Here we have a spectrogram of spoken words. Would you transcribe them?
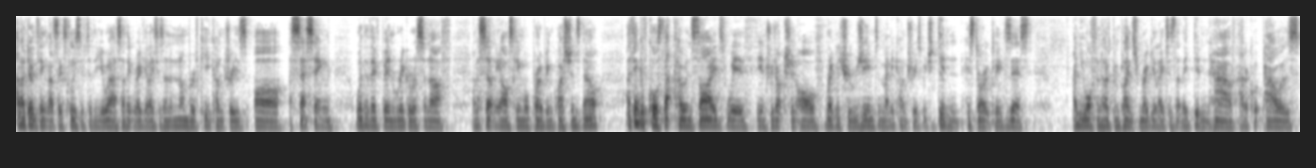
And I don't think that's exclusive to the US. I think regulators in a number of key countries are assessing whether they've been rigorous enough and are certainly asking more probing questions now. I think, of course, that coincides with the introduction of regulatory regimes in many countries which didn't historically exist. And you often heard complaints from regulators that they didn't have adequate powers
